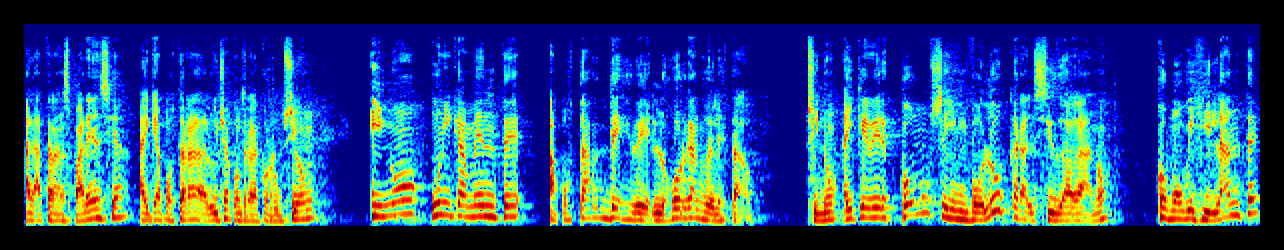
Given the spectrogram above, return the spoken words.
a la transparencia, hay que apostar a la lucha contra la corrupción y no únicamente apostar desde los órganos del Estado, sino hay que ver cómo se involucra al ciudadano como vigilante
